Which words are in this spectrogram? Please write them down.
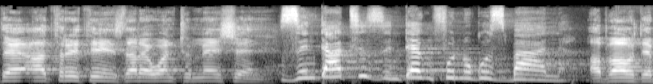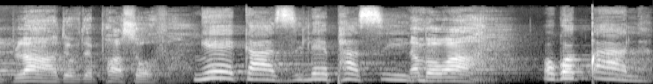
There are three things that I want to mention zintathu izinto engifuna ukuzibala about the blood of the Passover. ngegazi lephasika Number one, okokuqala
